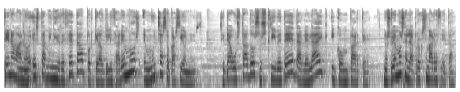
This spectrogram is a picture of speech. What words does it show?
Ten a mano esta mini receta porque la utilizaremos en muchas ocasiones. Si te ha gustado, suscríbete, dale like y comparte. Nos vemos en la próxima receta.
